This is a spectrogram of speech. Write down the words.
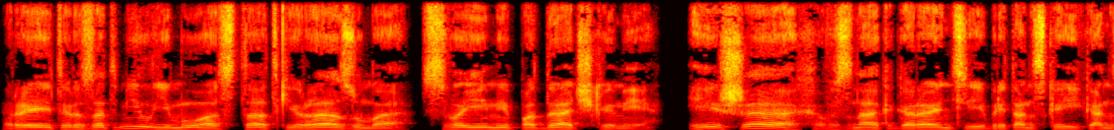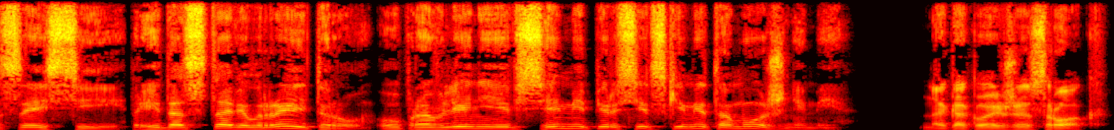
Рейтер затмил ему остатки разума своими подачками, и Шах в знак гарантии британской концессии предоставил Рейтеру управление всеми персидскими таможнями. На какой же срок?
